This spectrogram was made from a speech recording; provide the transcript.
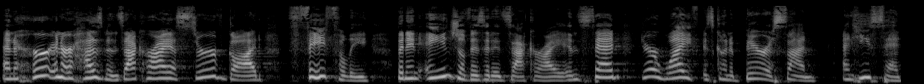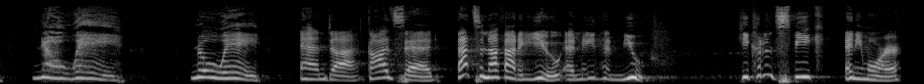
and her and her husband Zachariah served God faithfully. But an angel visited Zachariah and said, "Your wife is going to bear a son." And he said, "No way, no way." And uh, God said, That's enough out of you, and made him mute. He couldn't speak anymore.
